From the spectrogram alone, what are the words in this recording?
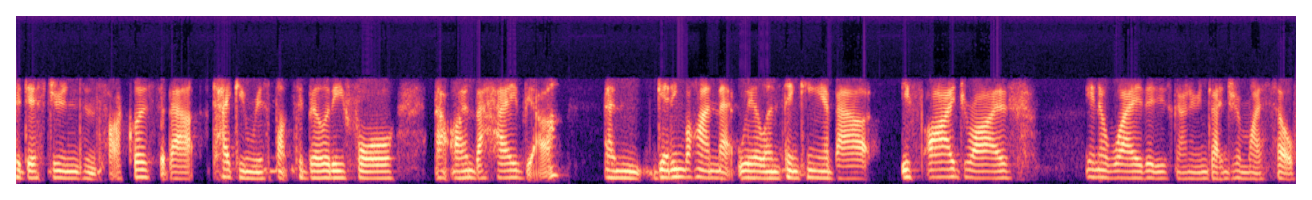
pedestrians and cyclists, about taking responsibility for our own behaviour and getting behind that wheel and thinking about if I drive in a way that is going to endanger myself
